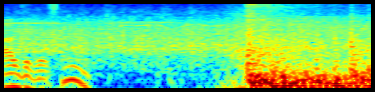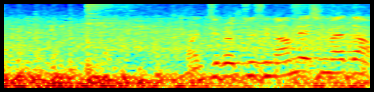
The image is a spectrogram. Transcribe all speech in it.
ఆల్ ది బెస్ట్ మంచి రోజు చూసి నామినేషన్ వేద్దాం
